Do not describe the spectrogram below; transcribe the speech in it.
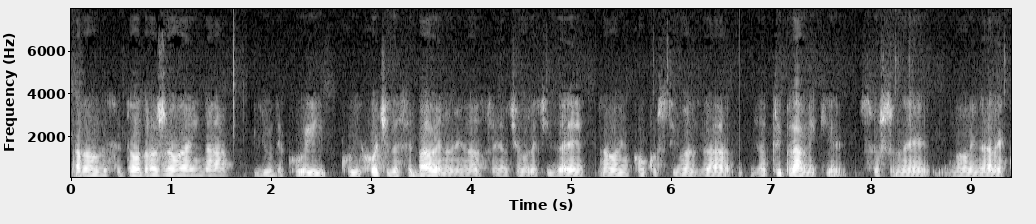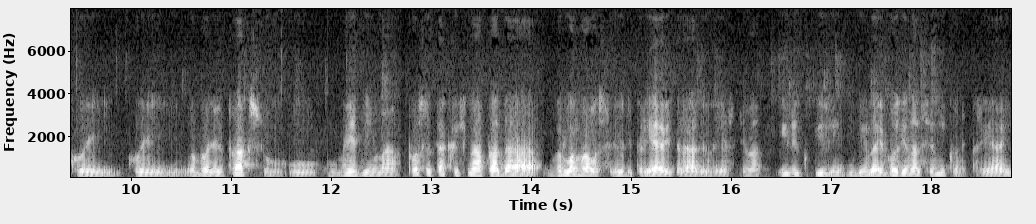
Naravno da se to odražava i na ljude koji, koji hoće da se bave novinarstvom. Ja ću reći da je na ovim konkursima za, za pripravnike svršene novinare koji, koji obavljaju praksu u, u medijima. Posle takvih napada vrlo malo se ljudi prijavi da radi u vijestima ili, ili bila je godina da se niko ne prijavi.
